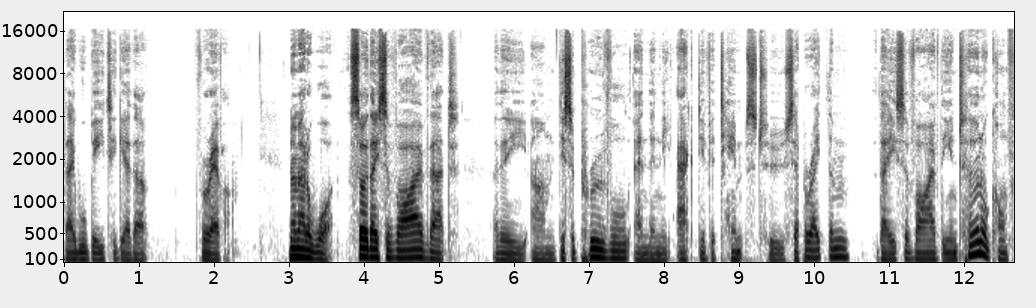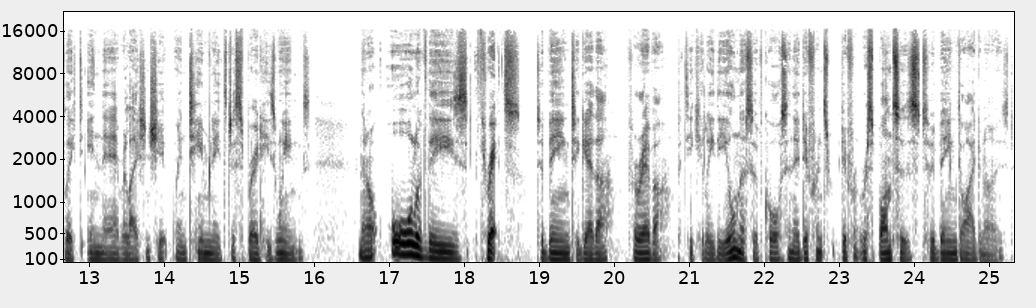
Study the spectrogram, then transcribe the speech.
they will be together forever, no matter what. So they survive that the um, disapproval and then the active attempts to separate them. They survive the internal conflict in their relationship when Tim needs to spread his wings. And there are all of these threats to being together forever, particularly the illness, of course, and their different different responses to being diagnosed,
